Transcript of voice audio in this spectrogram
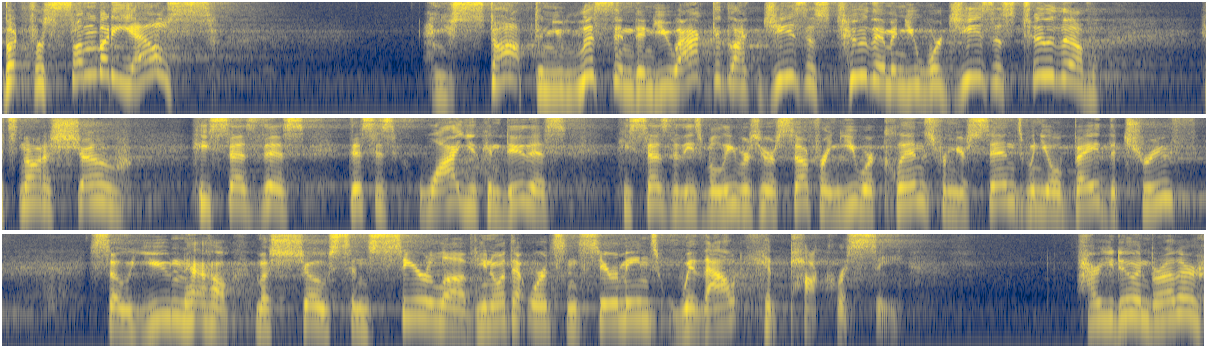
but for somebody else? And you stopped and you listened and you acted like Jesus to them and you were Jesus to them. It's not a show. He says this this is why you can do this. He says to these believers who are suffering, You were cleansed from your sins when you obeyed the truth. So you now must show sincere love. Do you know what that word sincere means? Without hypocrisy. How are you doing, brother?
